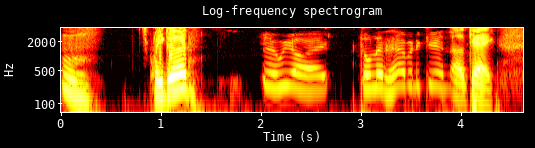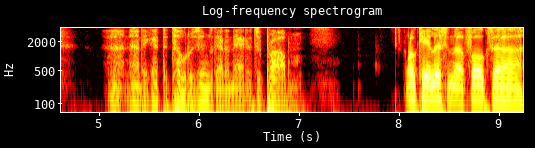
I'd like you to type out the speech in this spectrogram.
We good? Yeah, we all right. Don't let it happen again. Okay. Uh, now they got the total gym's got an attitude problem. Okay, listen up, folks. Uh,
